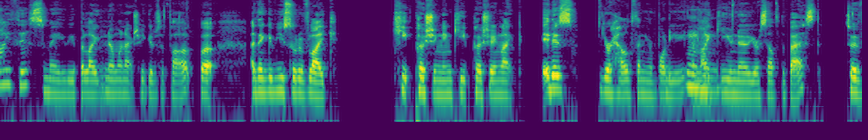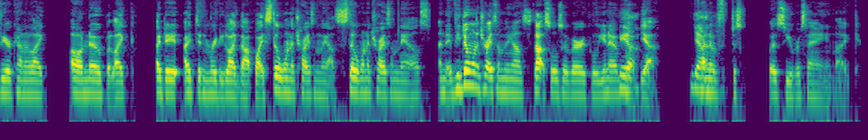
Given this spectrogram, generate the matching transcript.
try this maybe, but like no one actually gives a fuck. But I think if you sort of like keep pushing and keep pushing, like it is your health and your body and like Mhm. you know yourself the best. So if you're kind of like, oh no, but like I did I didn't really like that, but I still want to try something else. Still want to try something else. And if you don't want to try something else, that's also very cool, you know? Yeah. But yeah, yeah kind of just as you were saying, like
